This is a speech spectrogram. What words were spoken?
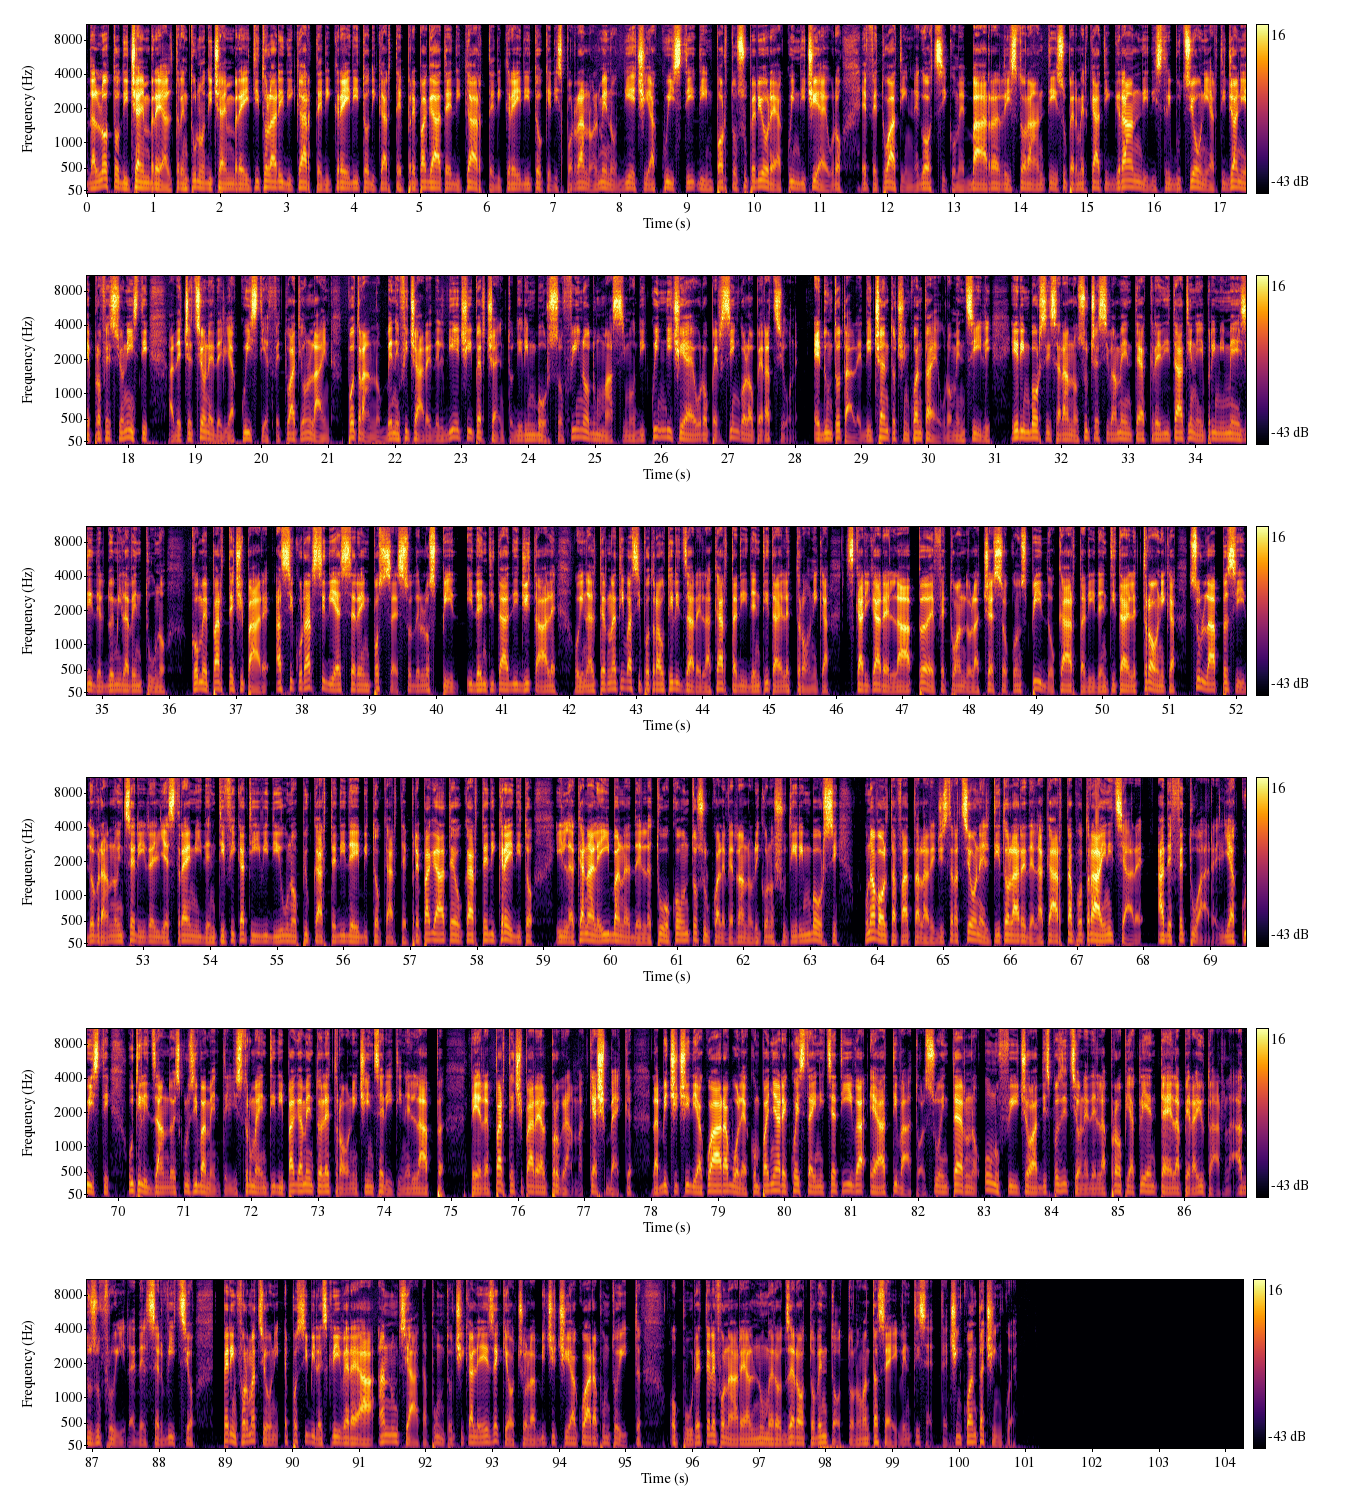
Dall'8 dicembre al 31 dicembre i titolari di carte di credito, di carte prepagate e di carte di credito che disporranno almeno 10 acquisti di importo superiore a 15 euro effettuati in negozi come bar, ristoranti, supermercati, grandi distribuzioni, artigiani e professionisti, ad eccezione degli acquisti effettuati online, potranno beneficiare del 10% di rimborso fino ad un massimo di 15 euro per singola operazione ed un totale di 150 euro mensili. I rimborsi saranno successivamente accreditati nei primi mesi del 2021 come partecipare, assicurarsi di essere in possesso dello SPID, identità digitale o in alternativa si potrà utilizzare la carta di identità elettronica, scaricare l'app effettuando l'accesso con SPID o carta di identità elettronica. Sull'app si dovranno inserire gli estremi identificativi di uno o più carte di debito, carte prepagate o carte di credito, il canale IBAN del tuo conto sul quale verranno riconosciuti i rimborsi, una volta fatta la registrazione, il titolare della carta potrà iniziare ad effettuare gli acquisti utilizzando esclusivamente gli strumenti di pagamento elettronici inseriti nell'app per partecipare al programma Cashback. La BCC di Aquara vuole accompagnare questa iniziativa e ha attivato al suo interno un ufficio a disposizione della propria clientela per aiutarla ad usufruire del servizio. Per informazioni è possibile scrivere a annunziata.cicalese-bccaquara.it oppure telefonare al numero 0828 96 27 55.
